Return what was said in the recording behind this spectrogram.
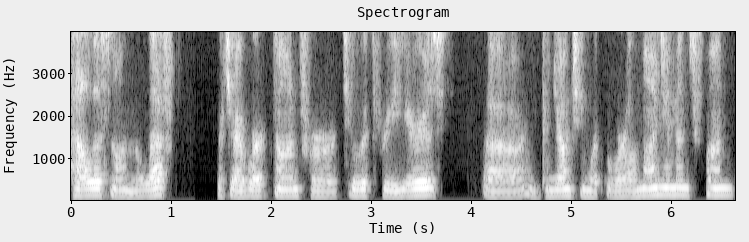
Palace on the left, which I worked on for two or three years uh, in conjunction with the World Monuments Fund.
